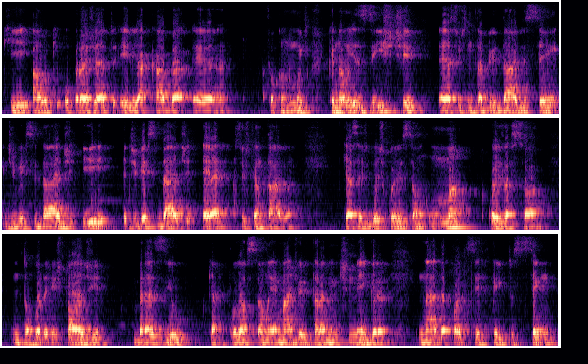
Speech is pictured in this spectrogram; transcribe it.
que algo que o projeto ele acaba é, focando muito, que não existe é, sustentabilidade sem diversidade e a diversidade é sustentável, que essas duas coisas são uma coisa só. Então, quando a gente fala de Brasil, que a população é majoritariamente negra, nada pode ser feito sem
